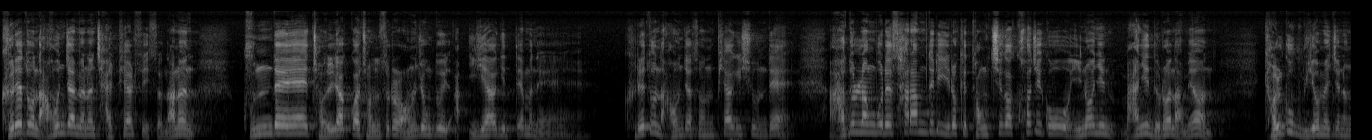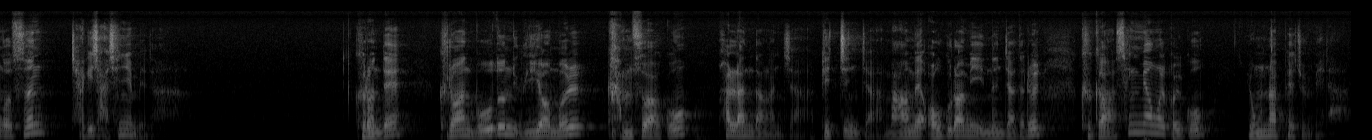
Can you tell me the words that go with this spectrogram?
그래도 나 혼자면 잘 피할 수 있어. 나는 군대의 전략과 전술을 어느 정도 이해하기 때문에 그래도 나 혼자서는 피하기 쉬운데 아둘랑불의 사람들이 이렇게 덩치가 커지고 인원이 많이 늘어나면 결국 위험해지는 것은 자기 자신입니다. 그런데 그러한 모든 위험을 감수하고 환란당한 자, 빚진 자, 마음에 억울함이 있는 자들을 그가 생명을 걸고 용납해 줍니다.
